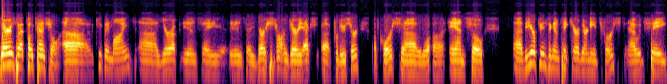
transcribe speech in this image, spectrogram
There is that potential. Uh, keep in mind, uh, Europe is a is a very strong dairy ex, uh, producer, of course, and so the Europeans are going to take care of their needs first. I would say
